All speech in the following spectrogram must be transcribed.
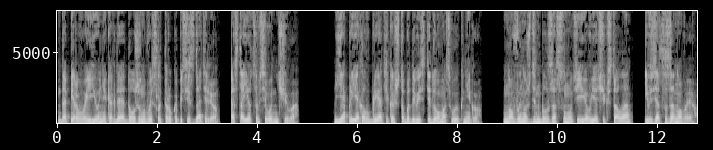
До 1 июня, когда я должен выслать рукопись издателю, остается всего ничего. Я приехал в Бриатико, чтобы довести до ума свою книгу, но вынужден был засунуть ее в ящик стола и взяться за новую,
